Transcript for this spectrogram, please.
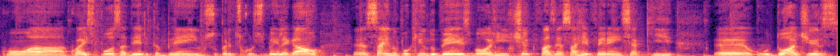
com a, com a esposa dele também, um super discurso bem legal. É, saindo um pouquinho do beisebol, a gente tinha que fazer essa referência aqui. É, o Dodgers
